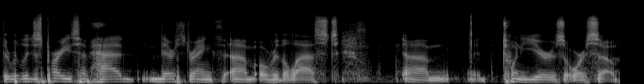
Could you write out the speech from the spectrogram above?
the religious parties have had their strength um, over the last um, 20 years or so.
